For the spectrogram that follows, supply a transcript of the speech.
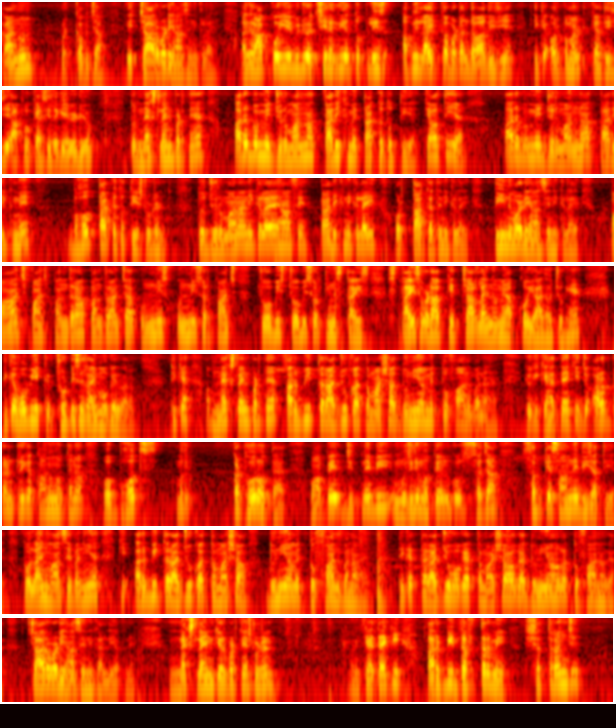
कानून और कब्जा, ये चार वर्ड यहाँ से निकला है। अगर आपको ये वीडियो अच्छी लग रही है तो प्लीज़ अभी लाइक का बटन दबा दीजिए, ठीक है? और कमेंट कर दीजिए आपको कैसी लगी वीडियो। तो नेक्स्ट लाइन पढ़ते हैं। अरब में जुर्माना तारीख में ताकत होती है। क्या होती है? अरब में जुर्माना तारीख में बहुत ताकत होती है स्टूडेंट तो जुर्माना निकला है यहाँ से, तारीख निकलाई और ताकत निकलाई। तीन वर्ड यहाँ से निकला है। पाँच पाँच, पंद्रह पंद्रह, चार, उन्नीस उन्नीस और पाँच, चौबीस चौबीस और तीन सताईस। सताईस वर्ड आपके चार लाइनों में आपको याद हो चुके हैं। ठीक है, वो भी एक छोटी सी राइमों के द्वारा। ठीक है, अब नेक्स्ट लाइन पढ़ते हैं। अरबी तराजू का तमाशा दुनिया में तूफ़ान बना है। क्योंकि कहते हैं कि जो अरब कंट्री का कानून होता है ना, वो बहुत मतलब कठोर होता है। वहाँ पे जितने भी मुजरिम होते हैं, उनको सज़ा सबके सामने दी जाती है। तो लाइन वहाँ से बनी है कि अरबी तराजू का तमाशा दुनिया में तूफ़ान बना है। ठीक है, तराजू हो गया, तमाशा हो गया, दुनिया हो गया, तूफ़ान हो गया। चार वर्ड यहाँ से निकाल लिए अपने। नेक्स्ट लाइन की ओर बढ़ते हैं स्टूडेंट कहता है कि अरबी दफ्तर में शतरंज,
